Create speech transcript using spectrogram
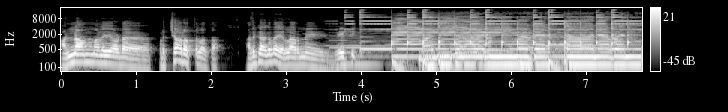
அண்ணாமலையோட பிரச்சாரத்துல தான் அதுக்காக தான் எல்லாருமே வெயிட்டிங் மகத்தானவன்.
